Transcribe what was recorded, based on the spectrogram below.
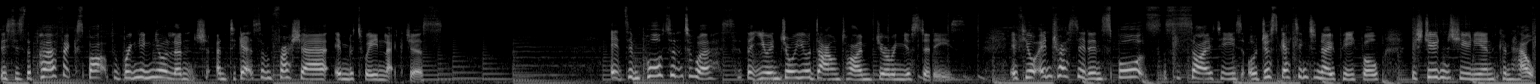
This is the perfect spot for bringing your lunch and to get some fresh air in between lectures. It's important to us that you enjoy your downtime during your studies. If you're interested in sports, societies or just getting to know people, the Students' Union can help.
